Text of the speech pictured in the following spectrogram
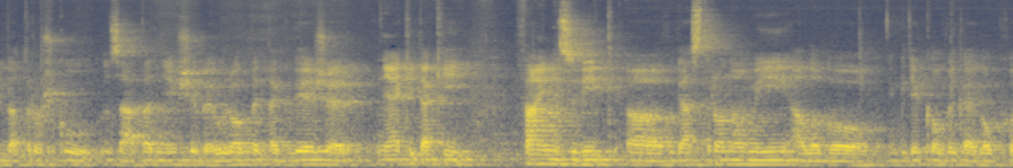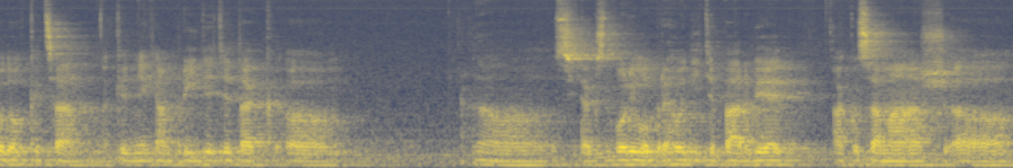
iba trošku západnejšie v Európe, tak vie, že nejaký taký fajn zvyk uh, v gastronómii alebo kdekoľvek aj v obchodoch, keď, sa, keď niekam prídete, tak uh, si tak zdvorilo prehodíte pár viet, ako sa máš, uh,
